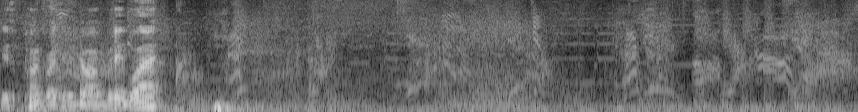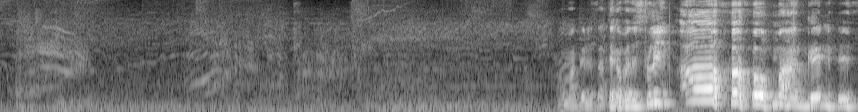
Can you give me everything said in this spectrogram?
This punch right to the dog, playboy. Oh my goodness, I think I'm about to sleep. Oh my goodness.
